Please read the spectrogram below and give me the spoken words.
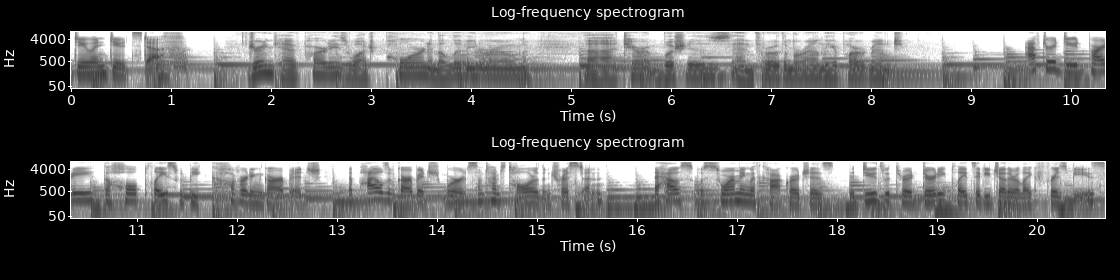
doing dude stuff. Drink, have parties, watch porn in the living room, uh, tear up bushes and throw them around the apartment. After a dude party, the whole place would be covered in garbage. The piles of garbage were sometimes taller than Tristan. The house was swarming with cockroaches. The dudes would throw dirty plates at each other like frisbees.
